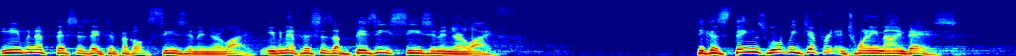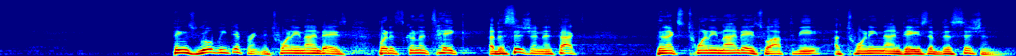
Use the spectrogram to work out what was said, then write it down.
Even if this is a difficult season in your life, even if this is a busy season in your life. Because things will be different in 29 days. Things will be different in 29 days, but it's going to take a decision. In fact, the next 29 days will have to be a 29 days of decision.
